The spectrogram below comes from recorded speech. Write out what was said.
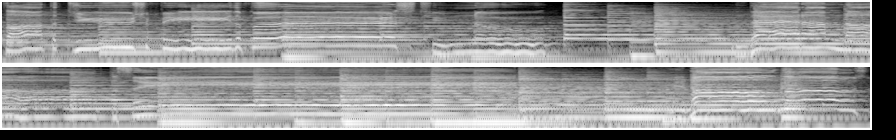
thought that you should be the first to know that I'm not the same. And all those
